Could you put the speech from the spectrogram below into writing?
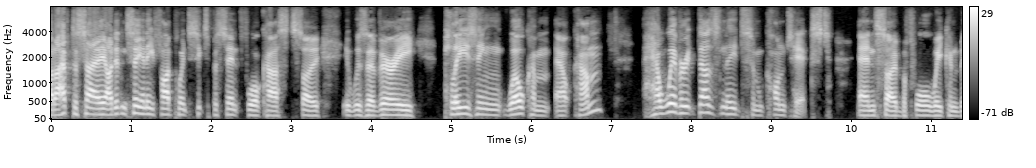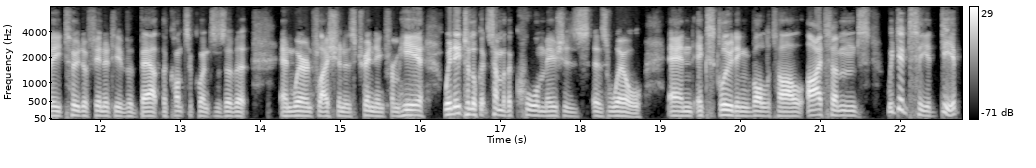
But I have to say, I didn't see any 5.6% forecasts. So it was a very pleasing, welcome outcome. However, it does need some context. And so, before we can be too definitive about the consequences of it and where inflation is trending from here, we need to look at some of the core measures as well. And excluding volatile items, we did see a dip,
